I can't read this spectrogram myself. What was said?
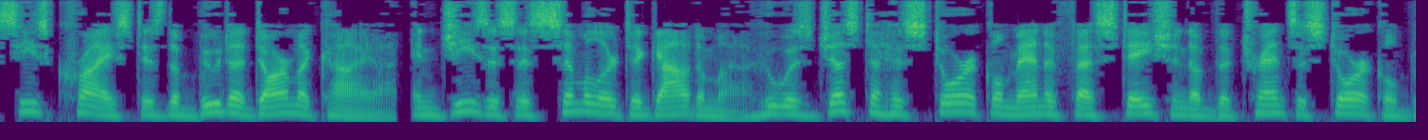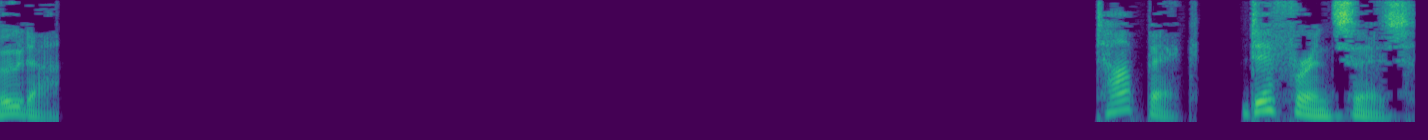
sees Christ as the Buddha Dharmakaya, and Jesus as similar to Gautama who was just a historical manifestation of the transhistorical Buddha. Differences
